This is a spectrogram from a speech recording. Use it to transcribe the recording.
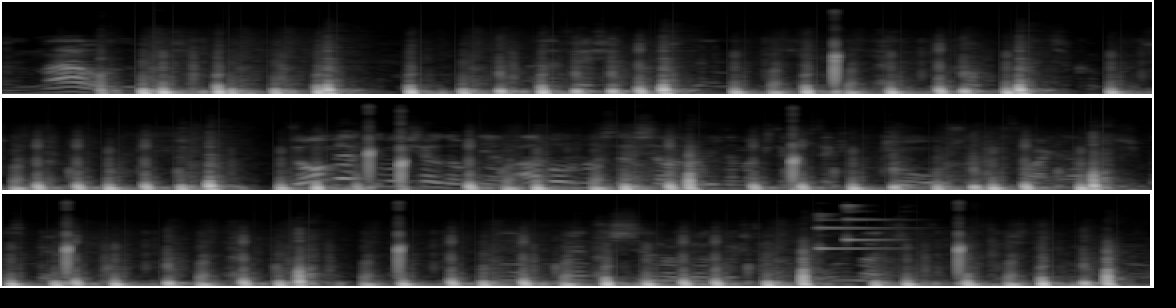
wykonać? Mało zrobić. Ale kończy ten git, kopać, kopać. Dom jaki bym chciał dom, nie wiem, albo bym sobie chciał zrobić tam jakiś taki, taki duży, taki fajny, albo coś bez kojarzeń. Nie wiem, pewnie też się robi jakąś tam kundla, czy tam coś tam robiło.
